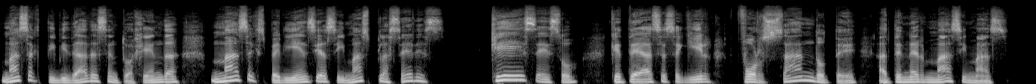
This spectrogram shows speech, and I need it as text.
más actividades en tu agenda, más experiencias y más placeres. ¿Qué es eso que te hace seguir forzándote a tener más y más,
